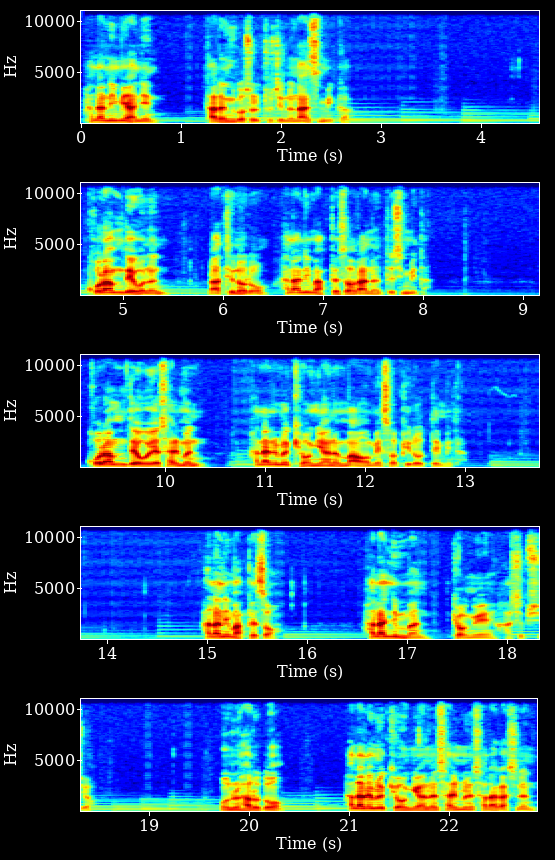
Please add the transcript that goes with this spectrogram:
하나님이 아닌 다른 것을 두지는 않습니까? 코람데오는 라틴어로 하나님 앞에서라는 뜻입니다. 코람데오의 삶은 하나님을 경외하는 마음에서 비롯됩니다. 하나님 앞에서 하나님만 경외하십시오. 오늘 하루도 하나님을 경외하는 삶을 살아가시는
